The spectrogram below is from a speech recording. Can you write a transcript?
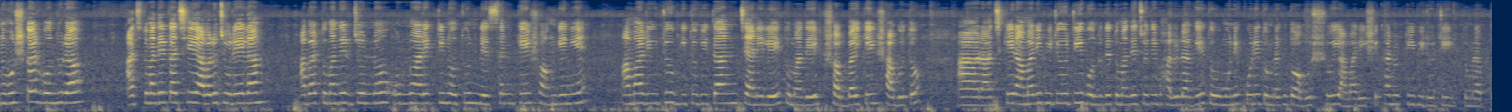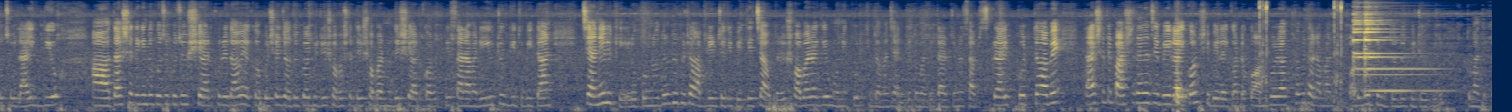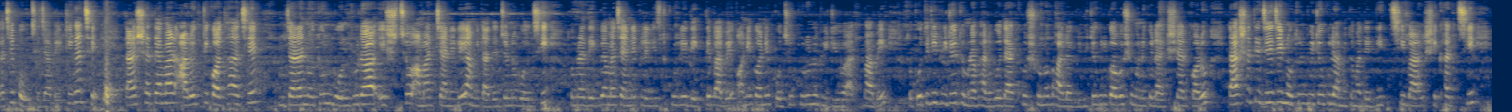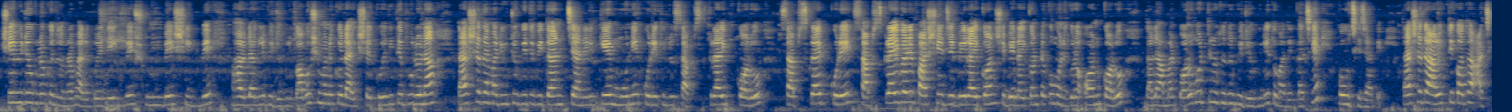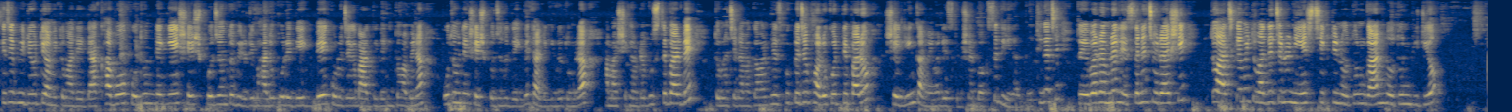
নমস্কার বন্ধুরা। আজ তোমাদের কাছে আবারও চলে এলাম। আবার তোমাদের জন্য অন্য আরেকটি নতুন লেসনকে সঙ্গে নিয়ে আমার ইউটিউব গীতবিতান চ্যানেলে তোমাদের সবাইকেই স্বাগত। আর আজকের আমার এই ভিডিওটি বন্ধুদের তোমাদের যদি ভালো লাগে, তো মনে করে তোমরা কিন্তু অবশ্যই আমার এই শেখানোটি ভিডিওটি তোমরা প্রচুর লাইক দিও। তার সাথে কিন্তু প্রচুর প্রচুর শেয়ার করে দাও। একে অপরের সাথে যত পর ভিডিও সবার সাথে সবার মধ্যে শেয়ার করো প্লিজ আর আমার ইউটিউব গীতবিতান চ্যানেলকে এরকম নতুন নতুন আপডেট যদি পেতে চাও, তাহলে সবার আগে মনে করি কিন্তু আমার চ্যানেলকে তোমাদের তার জন্য সাবস্ক্রাইব করতে হবে। তার সাথে পাশে থাকা যে বেল আইকন সেই বেল আইকনটাকে অন করে রাখতে হবে, তাহলে আমার পরবর্তী নতুন নতুন ভিডিওগুলি তোমাদের কাছে পৌঁছে যাবে, ঠিক আছে? তার সাথে আমার আরও একটি কথা আছে। যারা নতুন বন্ধুরা এসছো আমার চ্যানেলে আমি তাদের জন্য বলছি তোমরা দেখবে আমার চ্যানেলে প্লেলিস্ট খুলে দেখতে পাবে অনেক অনেক প্রচুর পুরনো ভিডিও পাবে। তো প্রতিটি ভিডিও তোমরা ভালো করে দেখো, শোনো, ভালো লাগলে। ভিডিওগুলিকে অবশ্যই মনে করে লাইক শেয়ার করো। তার সাথে যে যে নতুন ভিডিওগুলো আমি তোমাদের দিচ্ছি বা শেখাচ্ছি, সেই ভিডিওগুলো কিন্তু তোমরা ভালো করে দেখবে, শুনবে, শিখবে। ভালো লাগলে ভিডিওগুলিকে অবশ্যই মনে করে লাইক শেয়ার করে দিতে ভুলো না। তার সাথে আমার ইউটিউব গীতবিতান চ্যানেলকে মনে করে কিন্তু সাবস্ক্রাইব করো। সাবস্ক্রাইব করে সাবস্ক্রাইবারের পাশে যে বেল আইকন সে বেল আইকনটাকেও মনে করে অন করো, তাহলে আমার পরবর্তী নতুন ভিডিওগুলি তোমাদের কাছে পৌঁছে যাবে। তার সাথে আরও একটি কথা, আজকে যে ভিডিওটি আমি তোমাদের দেখাবো, প্রথম থেকে শেষ পর্যন্ত ভিডিওটি ভালো করে দেখবে, কোনো জায়গায় বাদ দিলে কিন্তু হবে না। প্রথম থেকে শেষ পর্যন্ত দেখবে, তাহলে কিন্তু তোমরা আমার শেখানোটা বুঝতে পারবে। তোমরা চাইলে আমাকে আমার ফেসবুক পেজে ফলো করতে পারো। সেই লিঙ্ক আমি আমার ডিসক্রিপশন বক্সে দিয়ে রাখব, ঠিক আছে? তো এবার আমরা লেসনে চলে আসি। তো আজকে আমি তোমাদের জন্য নিয়ে এসেছি একটি নতুন গান, নতুন ভিডিও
